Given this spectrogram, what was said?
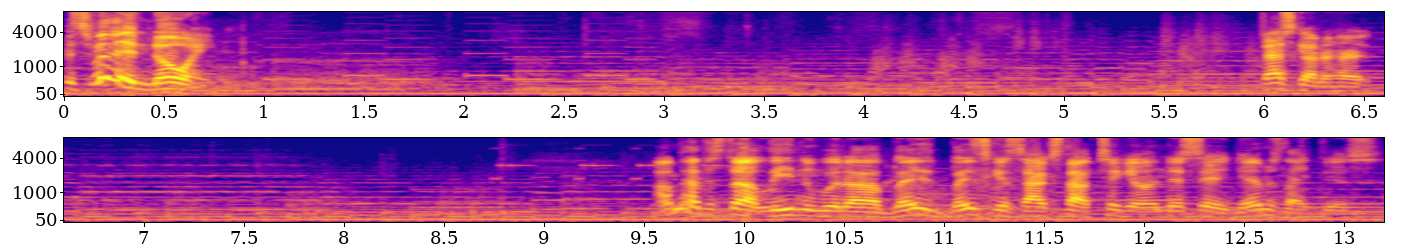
it's really annoying. That's gonna hurt. I'm gonna have to start leading with uh, Blaze Blaziken so I can stop taking unnecessary damage like this.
